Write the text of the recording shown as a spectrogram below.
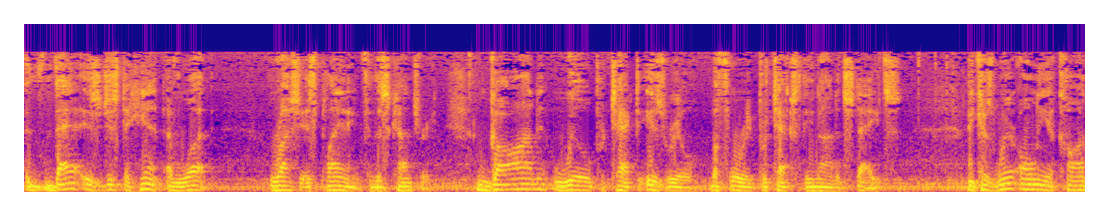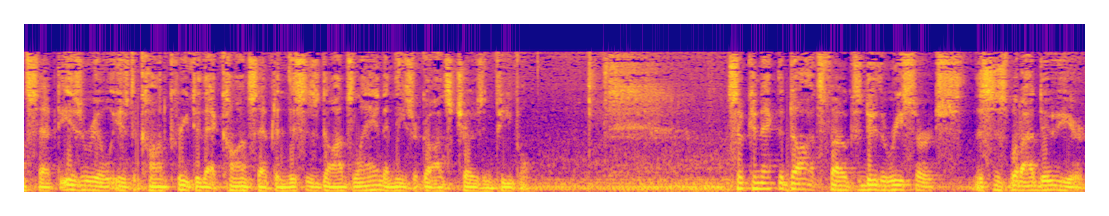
that is just a hint of what Russia is planning for this country. God will protect Israel before he protects the United States. Because we're only a concept. Israel is the concrete to that concept, and this is God's land, and these are God's chosen people. So connect the dots, folks. Do the research. This is what I do here.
